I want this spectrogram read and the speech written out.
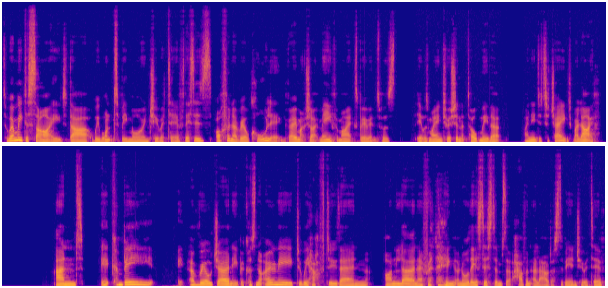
So when we decide that we want to be more intuitive, this is often a real calling. Very much like me, from my experience, was it was my intuition that told me that I needed to change my life. And it can be a real journey because not only do we have to then unlearn everything and all these systems that haven't allowed us to be intuitive,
